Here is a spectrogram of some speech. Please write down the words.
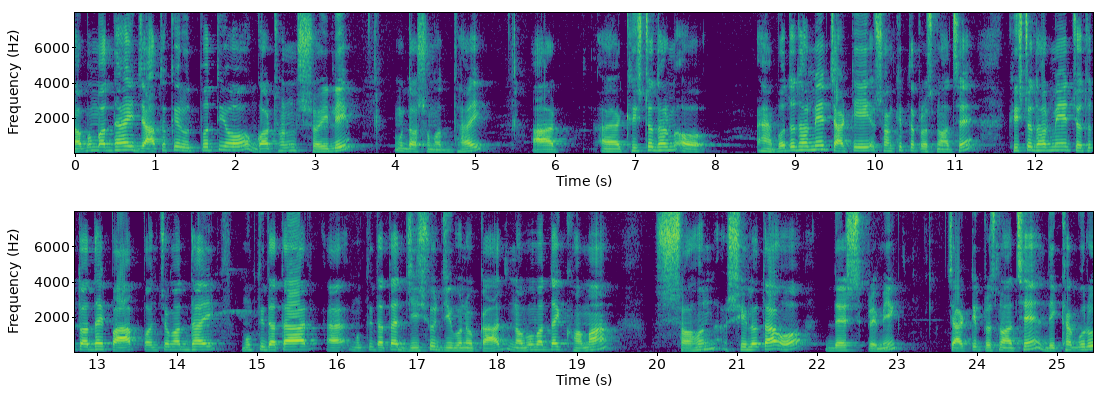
নবম অধ্যায়, জাতকের উৎপত্তি ও গঠন শৈলী দশম অধ্যায়, আর খ্রিস্ট ধর্ম ও হ্যাঁ বৌদ্ধ ধর্মের চারটি সংক্ষিপ্ত প্রশ্ন আছে। খ্রিস্ট ধর্মের চতুর্থ অধ্যায় পাপ পঞ্চম অধ্যায় মুক্তিদাতার আহ, মুক্তিদাতার যিশুর জীবন ও কাজ নবম অধ্যায় ক্ষমা সহনশীলতা ও দেশপ্রেমিক। চারটি প্রশ্ন আছে। দীক্ষাগুরু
